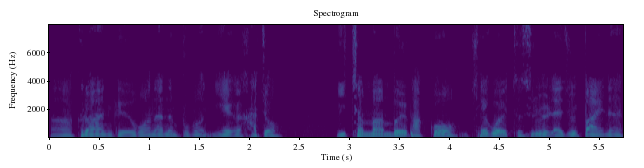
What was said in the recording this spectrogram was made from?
어, 그러한 그 원하는 부분 이해가 가죠. 2천만 불 받고 최고의 투수를 내줄 바에는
